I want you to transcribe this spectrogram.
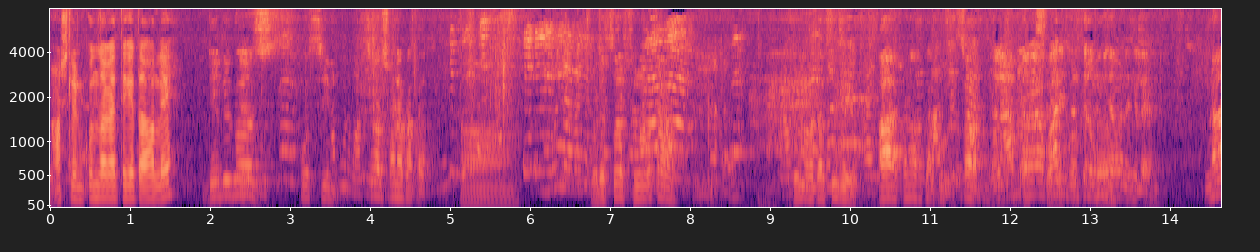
আসলেন কোন জায়গা থেকে তাহলে? দেবীগঞ্জ পশ্চিম। চর সোনাপাতা। ওটা চর সোনাপাতা? সোনাপাতার চুবে হ্যাঁ সোনাপাতার পুকুর চর। তাহলে আপনারা বাড়ি ভুল করে উনি যাবেন না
